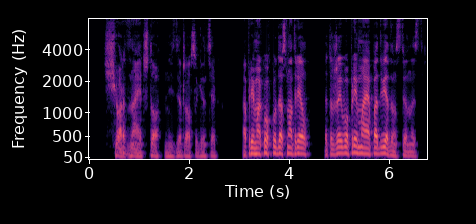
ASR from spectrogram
— Черт знает что! — не сдержался генсек. — А Примаков куда смотрел? Это же его прямая подведомственность.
